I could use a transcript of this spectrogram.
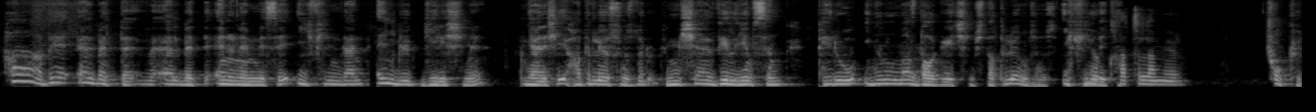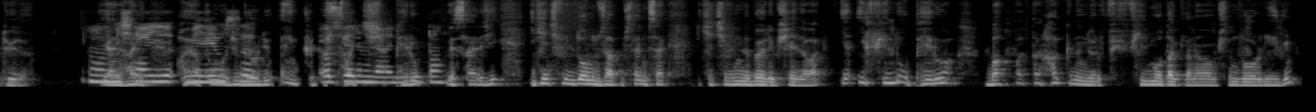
Ha ve elbette ve elbette en önemlisi ilk filmden en büyük gelişimi yani şeyi hatırlıyorsunuzdur. Michelle Williams'ın Peru inanılmaz dalga geçilmişti. Hatırlıyor musunuz? İlk Yok filmdeki. hatırlamıyorum. Çok kötüydü. Ama Yani hani Michelle hayatım boyunca gördüğüm en kötü saç, yani peruk buradan. vesaire şey. İkinci filmde onu düzeltmişler. Mesela ikinci filmde böyle bir şey de var. Ya ilk filmde o peruğa bakmaktan hakikaten diyorum fi- filme odaklanamamıştım doğru düzgün.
